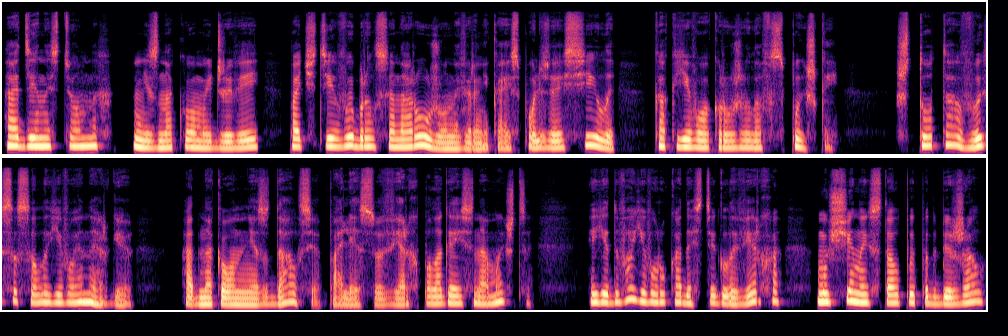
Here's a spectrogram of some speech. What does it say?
Один из темных, незнакомый Дживей, почти выбрался наружу, наверняка используя силы, как его окружило вспышкой. Что-то высосало его энергию — Однако он не сдался, полез вверх, полагаясь на мышцы, едва его рука достигла верха, мужчина из толпы подбежал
